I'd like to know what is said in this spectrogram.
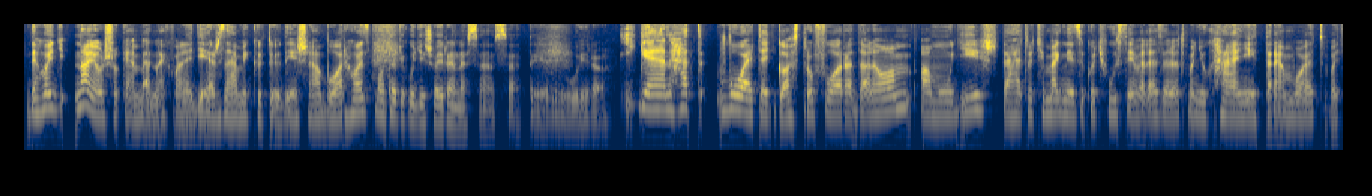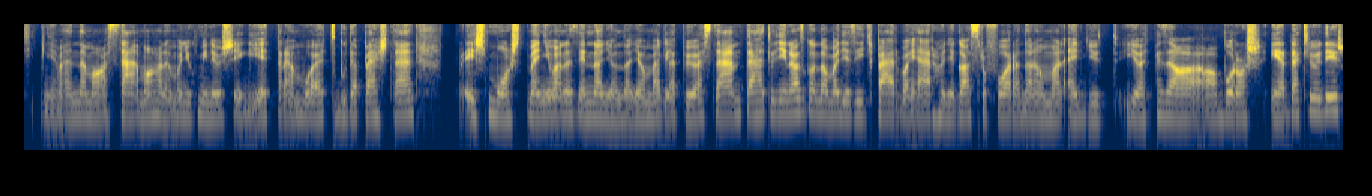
de hogy nagyon sok embernek van egy érzelmi kötődése a borhoz. Mondhatjuk úgy is, hogy reneszánszát éli újra. Igen, hát volt egy gasztroforradalom amúgy is, tehát hogyha megnézzük, hogy 20 évvel ezelőtt mondjuk hány étterem volt, vagy nyilván nem a száma, hanem mondjuk minőségi étterem volt Budapesten, és most mennyi van, azért nagyon-nagyon meglepő a szám. Tehát, hogy én azt gondolom, hogy ez így párba jár, hogy a gasztroforradalommal együtt jött ez a, a boros érdeklődés,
